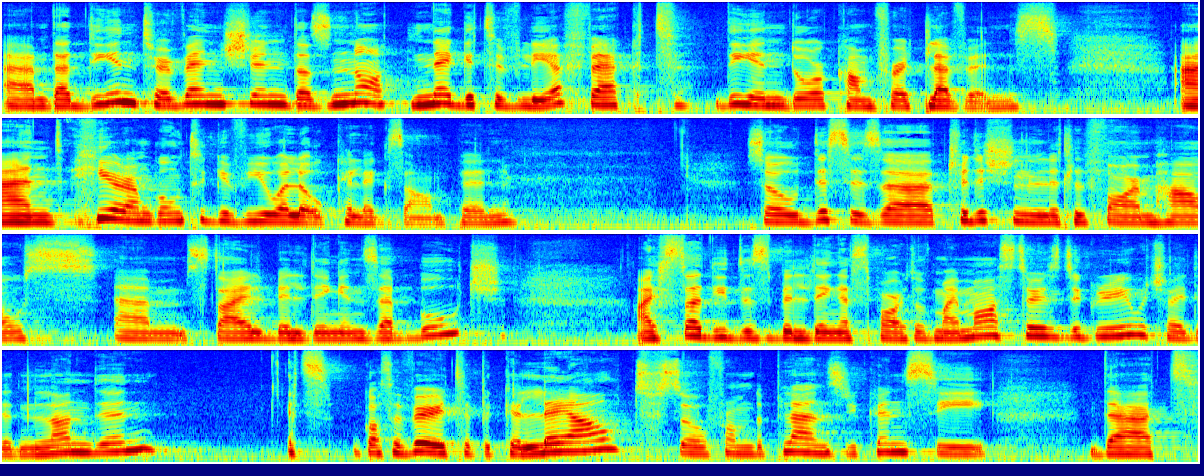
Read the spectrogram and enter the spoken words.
um, that the intervention does not negatively affect the indoor comfort levels. And here I'm going to give you a local example. So, this is a traditional little farmhouse um, style building in Żebbuġ. I studied this building as part of my master's degree, which I did in London. It's got a very typical layout. So, from the plans, you can see that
